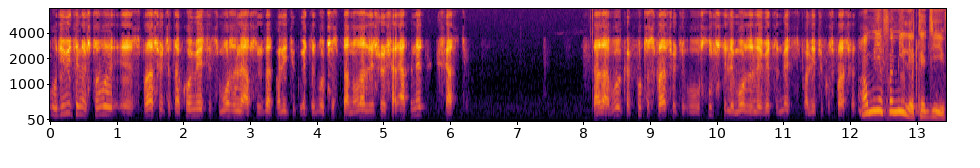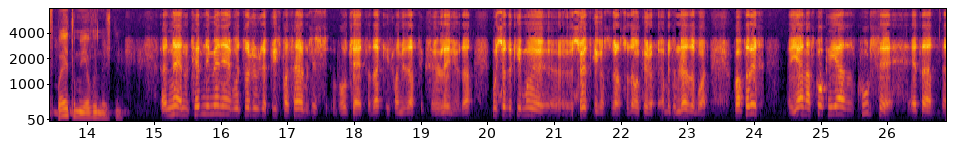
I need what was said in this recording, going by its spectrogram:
удивительно, что вы э, спрашиваете такой месяц, можно ли обсуждать политику. Это очень странно. У нас здесь еще шариата нет, к счастью. Да-да, вы как будто спрашиваете у слушателей, можно ли в этот месяц политику спрашивать. А у меня фамилия Кадеев, поэтому я вынужден. Э, не, но тем не менее, вы тоже уже приспосабливаетесь, получается, да, к исламизации, к сожалению, да. Мы все-таки, мы э, советское государство, да, во-первых, об этом нельзя забывать. Во-вторых, я, насколько я в курсе, это э,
